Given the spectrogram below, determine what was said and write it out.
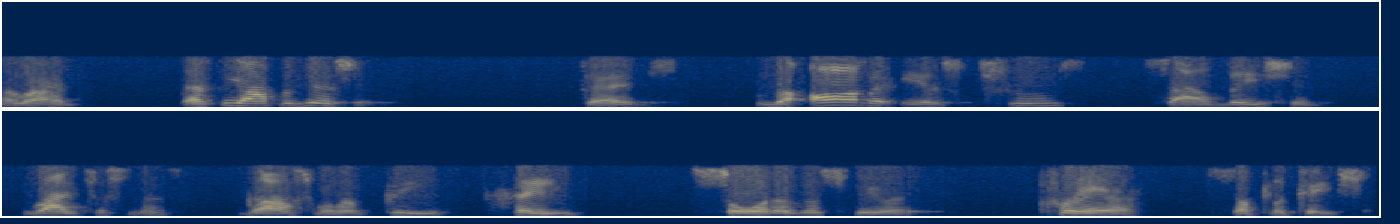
All right? That's the opposition. Okay? The armor is truth, salvation, righteousness, gospel of peace, faith, sword of the Spirit, prayer, supplication.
